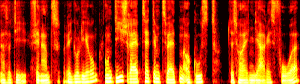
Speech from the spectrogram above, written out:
also die Finanzregulierung. Und die schreibt seit dem 2. August des heurigen Jahres vor,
